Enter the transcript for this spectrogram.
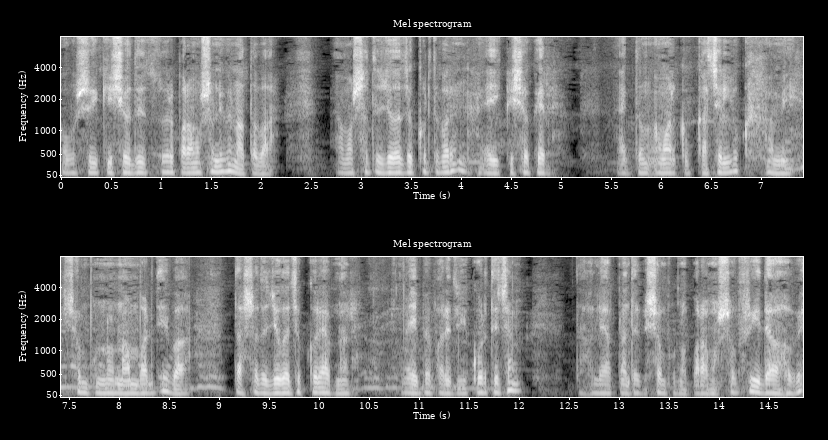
অবশ্যই কৃষি অধিদপ্তরের পরামর্শ নেবেন অথবা আমার সাথে যোগাযোগ করতে পারেন। এই কৃষকের একদম আমার খুব কাছের লোক, আমি সম্পূর্ণ নাম্বার দিয়ে বা তার সাথে যোগাযোগ করে আপনার এই ব্যাপারে যদি করতে চান, তাহলে আপনাদেরকে সম্পূর্ণ পরামর্শ ফ্রি দেওয়া হবে।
